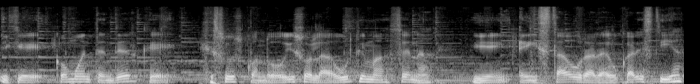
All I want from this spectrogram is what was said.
Y que cómo entender que Jesús cuando hizo la última cena y, e instaura la Eucaristía,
